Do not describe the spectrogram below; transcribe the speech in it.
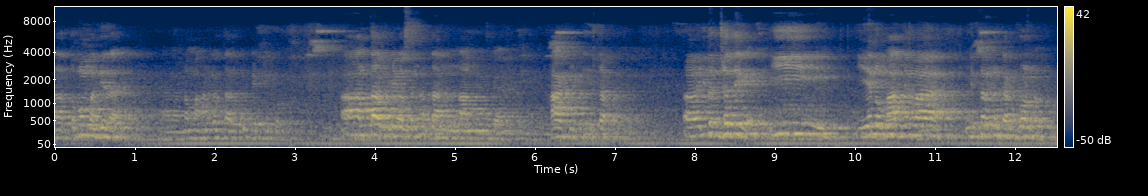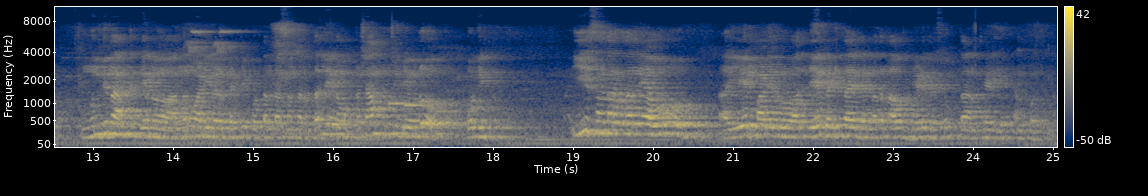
ಆ, ನಮ್ಮ ಹಣಗಲ್ ತಾಲೂಕು ಭೇಟಿ ಕೊಟ್ಟು ಅಂಥ ವಿಡಿಯೋಸನ್ನು ನಾನು ನಾನು ನಿಮಗೆ ಹಾಕಲಿಕ್ಕೆ ಇಷ್ಟಪಡ್ತೀನಿ. ಇದ್ರ ಜೊತೆಗೆ ಈ ಏನು ಮಾಧ್ಯಮ ಮಿತ್ರರನ್ನು ಕರ್ಕೊಂಡು ಮುಂದಿನ ಹಂತಕ್ಕೆ ಏನು ಅಂಗನವಾಡಿಗಳು ಭೇಟಿ ಕೊಟ್ಟಂತ ಸಂದರ್ಭದಲ್ಲಿ ನಮ್ಮ ಪ್ರಶಾಂತ್ ಅವರು ಹೋಗಿದ್ರು. ಈ ಸಂದರ್ಭದಲ್ಲಿ ಅವರು ಏನು ಏನ್ ಮಾಡಿದ್ರು ಅಲ್ಲಿ ಏನು ನಡೀತಾ ಇದೆ ಅನ್ನೋದನ್ನ ಅವ್ರು ಹೇಳಿದ್ರೆ ಸೂಕ್ತ ಅಂತ ಹೇಳಿ ಅನ್ಕೊಳ್ತೀನಿ ನಾನು.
